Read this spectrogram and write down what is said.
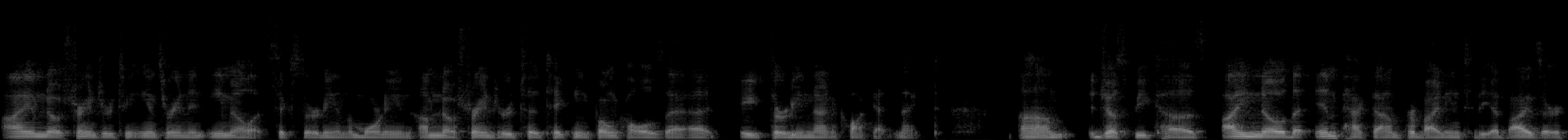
I am no stranger to answering an email at 6:30 in the morning. I'm no stranger to taking phone calls at 8:30, 9 o'clock at night. Um, just because I know the impact I'm providing to the advisor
